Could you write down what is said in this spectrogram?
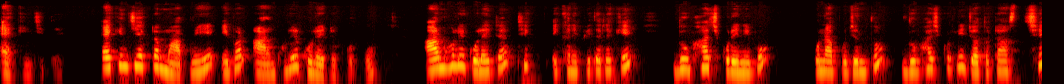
এক ইঞ্চিতে। এক ইঞ্চি একটা মাপ নিয়ে এবার আর্ম হোলের গোলাইটা করব। আর্ম হোলের গোলাইটা ঠিক এখানে ফিতাটাকে দুভাজ করে নিব। কোনা পর্যন্ত দুভাজ করে নিয়ে যতটা আসছে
